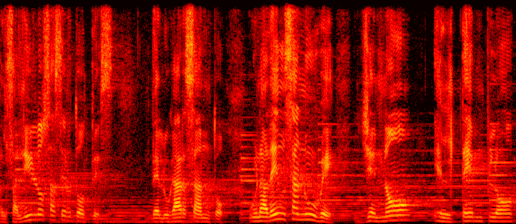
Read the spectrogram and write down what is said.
al salir los sacerdotes del lugar santo, una densa nube llenó el templo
